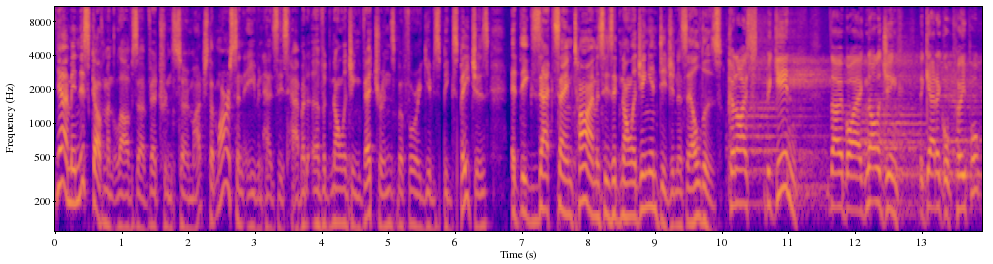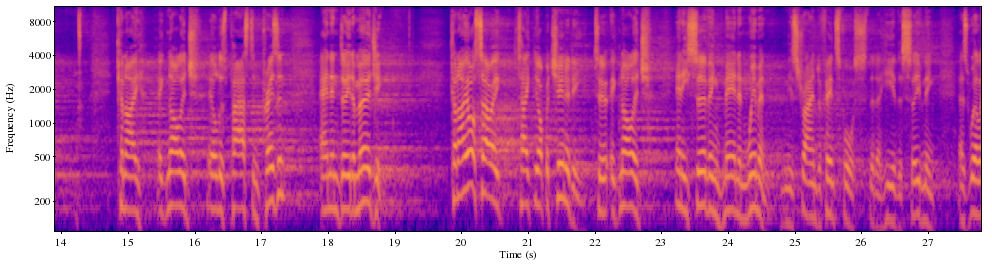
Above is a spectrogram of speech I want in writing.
Yeah, I mean, this government loves uh, veterans so much that Morrison even has this habit of acknowledging veterans before he gives big speeches at the exact same time as he's acknowledging Indigenous elders. Can I begin, though, by acknowledging the Gadigal people? Can I acknowledge elders past and present and indeed emerging? Can I also take the opportunity to acknowledge any serving men and women in the Australian Defence Force that are here this evening, as well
